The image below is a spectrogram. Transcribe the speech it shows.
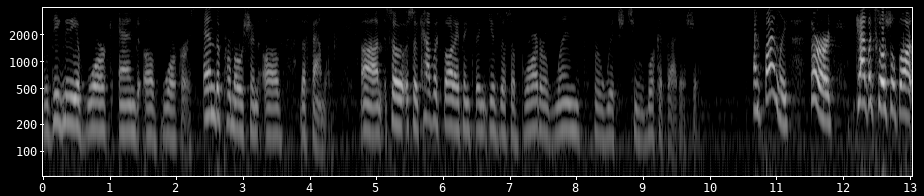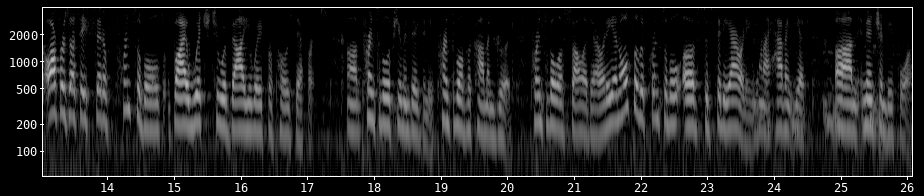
the dignity of work and of workers, and the promotion of the family. Um, so, so Catholic thought, I think, then gives us a broader lens through which to look at that issue. And finally, third, Catholic social thought offers us a set of principles by which to evaluate proposed efforts. Um, principle of human dignity, principle of the common good, principle of solidarity, and also the principle of subsidiarity, one I haven't yet um, mentioned before.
